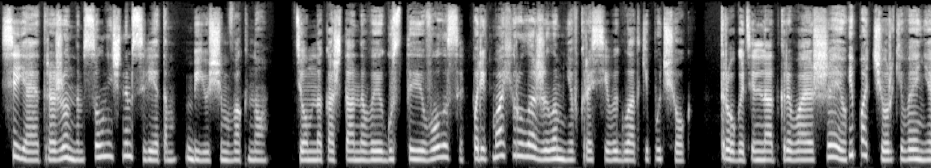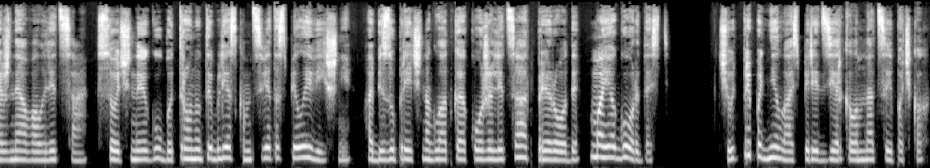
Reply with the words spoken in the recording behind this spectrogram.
сияя отраженным солнечным светом, бьющим в окно. Темно-каштановые густые волосы парикмахер уложила мне в красивый гладкий пучок, трогательно открывая шею и подчеркивая нежный овал лица. Сочные губы тронуты блеском цвета спелой вишни, а безупречно гладкая кожа лица от природы — моя гордость. Чуть приподнялась перед зеркалом на цыпочках,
